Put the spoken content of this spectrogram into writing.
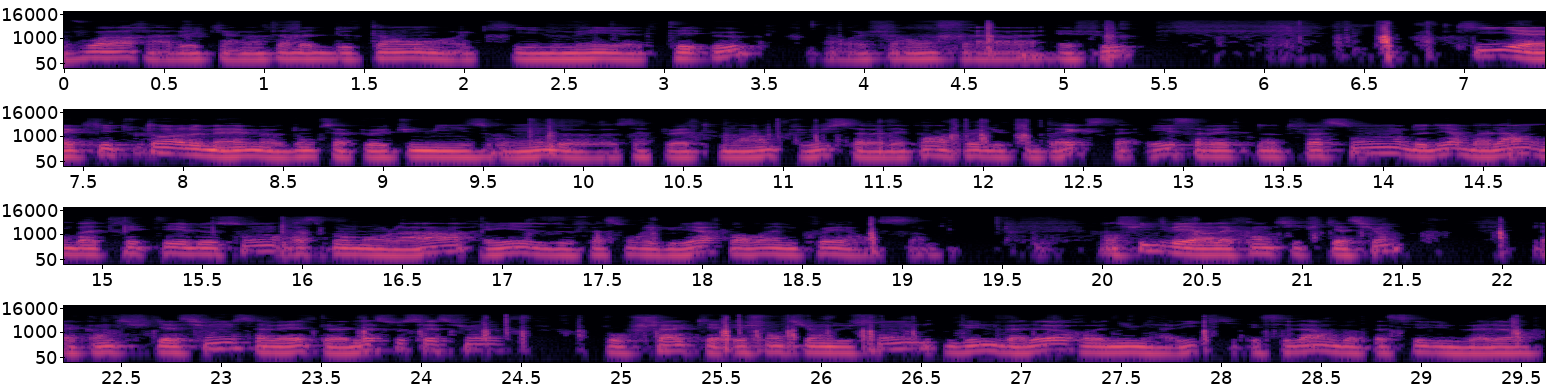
voir avec un intervalle de temps qui est nommé TE, en référence à FE, qui, qui est tout le temps le même. Donc ça peut être une milliseconde, ça peut être moins, plus, ça va dépendre un peu du contexte. Et ça va être notre façon de dire, bah là, on va traiter le son à ce moment-là et de façon régulière pour avoir une cohérence. Ensuite, il la quantification. La quantification, ça va être l'association pour chaque échantillon du son d'une valeur numérique. Et c'est là on va passer d'une valeur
